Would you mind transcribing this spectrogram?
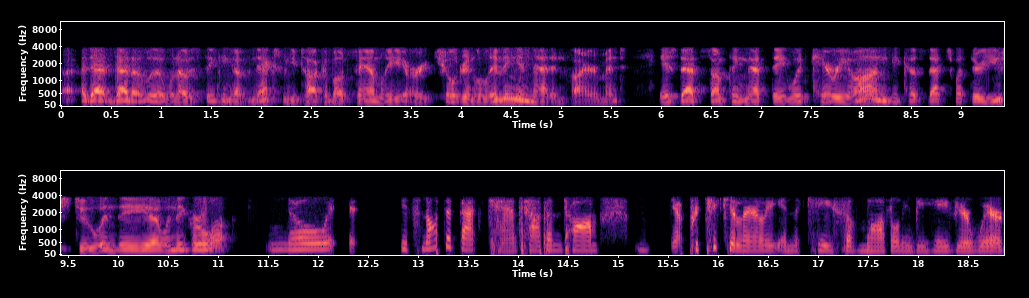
Uh, that that uh, what I was thinking of next when you talk about family or children living in that environment is that something that they would carry on because that's what they're used to when they uh, when they grow up. No, it, it's not that that can't happen, Tom, yeah, particularly in the case of modeling behavior where,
